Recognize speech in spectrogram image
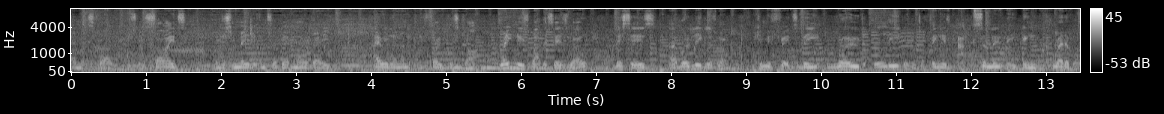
MX-5 sort of sides and just made it into a bit more of a aerodynamically focused car. Great news about this is, well, this is uh, road legal as well. Can be fitted to be road legal, which I think is absolutely incredible.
